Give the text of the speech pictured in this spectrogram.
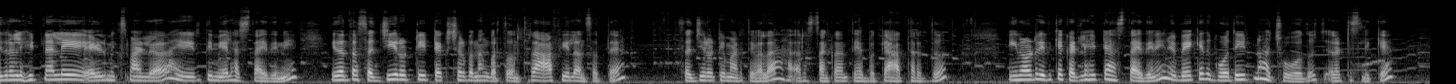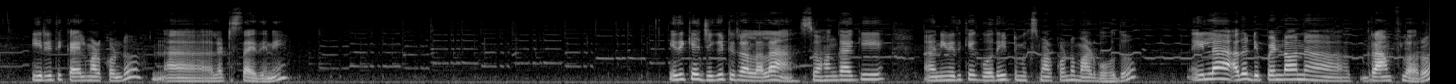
ಇದರಲ್ಲಿ ಹಿಟ್ಟಿನಲ್ಲಿ ಎಳ್ಳು ಮಿಕ್ಸ್ ಮಾಡಲಿಲ್ಲ, ಈ ರೀತಿ ಮೇಲೆ ಹಚ್ತಾ ಇದ್ದೀನಿ. ಇದೊಂಥರ ಸಜ್ಜಿ ರೊಟ್ಟಿ ಟೆಕ್ಸ್ಚರ್ ಬಂದಂಗೆ ಬರ್ತದೆ, ಒಂಥರ ಆ ಫೀಲ್ ಅನಿಸುತ್ತೆ. ಸಜ್ಜಿ ರೊಟ್ಟಿ ಮಾಡ್ತೀವಲ್ಲ ಸಂಕ್ರಾಂತಿ ಹಬ್ಬಕ್ಕೆ ಆ ಥರದ್ದು. ಈಗ ನೋಡಿರಿ, ಇದಕ್ಕೆ ಕಡಲೆ ಹಿಟ್ಟೆ ಹಚ್ತಾ ಇದ್ದೀನಿ. ನೀವು ಬೇಕಿದ್ರೆ ಗೋಧಿ ಹಿಟ್ಟನ್ನು ಹಚ್ಬೋದು ಲಟ್ಟಿಸ್ಲಿಕ್ಕೆ. ಈ ರೀತಿ ಕೈಲಿ ಮಾಡಿಕೊಂಡು ಲಟ್ಟಿಸ್ತಾ ಇದ್ದೀನಿ. ಇದಕ್ಕೆ ಜಿಗಿಟ್ಟಿರಲ್ಲ ಸೊ ಹಾಗಾಗಿ ನೀವು ಇದಕ್ಕೆ ಗೋಧಿ ಹಿಟ್ಟು ಮಿಕ್ಸ್ ಮಾಡಿಕೊಂಡು ಮಾಡಬಹುದು. ಇಲ್ಲ, ಅದು depend on gram flour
